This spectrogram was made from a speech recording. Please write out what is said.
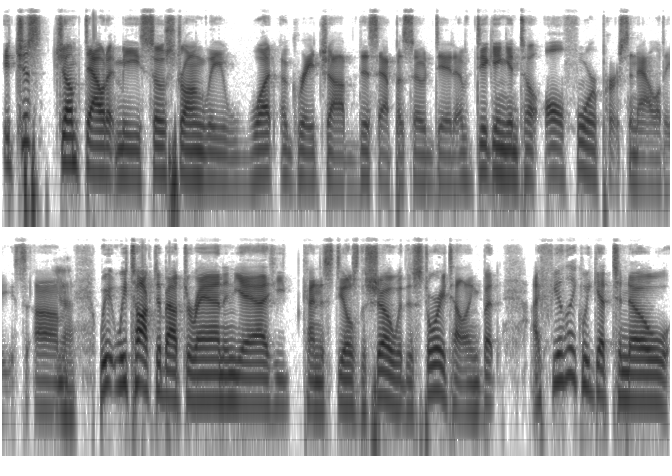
it just jumped out at me so strongly what a great job this episode did of digging into all four personalities. Um, yeah. we, we talked about Duran, and yeah, he kind of steals the show with his storytelling, but I feel like we get to know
